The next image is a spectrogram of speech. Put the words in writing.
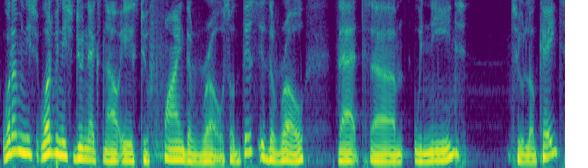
what, I need what we need to do next now is to find the row. So this is the row that um, we need to locate.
